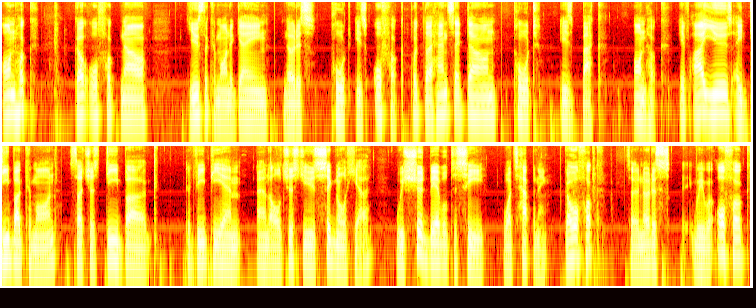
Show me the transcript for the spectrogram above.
on hook. Go off hook now. Use the command again. Notice port is off hook. Put the handset down. Port is back on hook. If I use a debug command, such as debug VPM, and I'll just use signal here, we should be able to see what's happening. Go off hook. So notice we were off hook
